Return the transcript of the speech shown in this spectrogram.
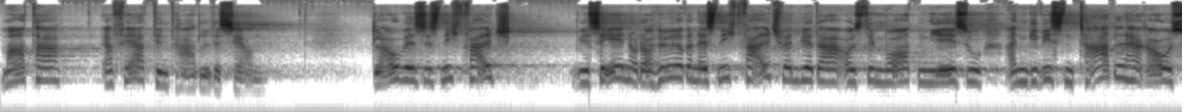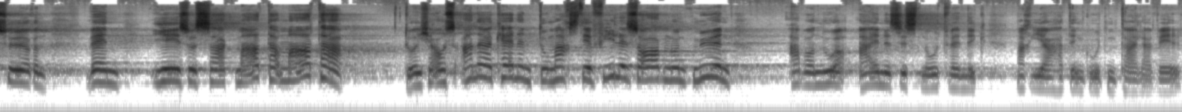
Martha erfährt den Tadel des Herrn. Glaube, es ist nicht falsch, wir sehen oder hören es nicht falsch, wenn wir da aus den Worten Jesu einen gewissen Tadel heraushören, wenn Jesus sagt, Martha, Martha, durchaus anerkennend, du machst dir viele Sorgen und Mühen, aber nur eines ist notwendig, Maria hat den guten Teil erwählt.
